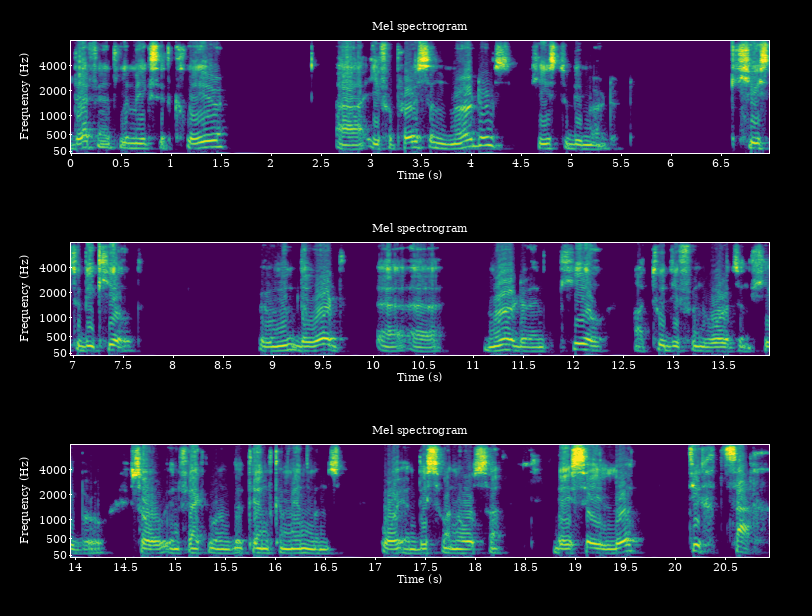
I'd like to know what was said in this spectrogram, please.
definitely makes it clear uh, if a person murders, he is to be murdered, he is to be killed. The word uh, uh murder and kill are two different words in Hebrew. So, in fact, one of the Ten Commandments, or in this one also, they say lo tirtzach.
